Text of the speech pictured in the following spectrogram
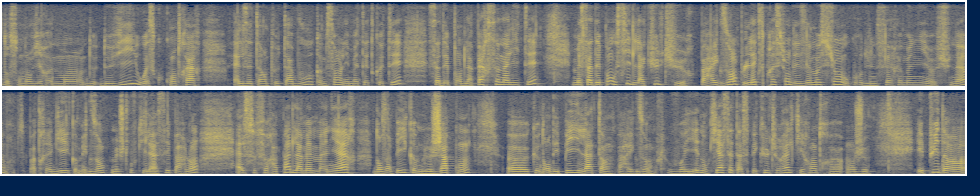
dans son environnement de, vie ou est-ce qu'au contraire, elles étaient un peu taboues, comme ça on les mettait de côté? Ça dépend de la personnalité, mais ça dépend aussi de la culture. Par exemple, l'expression des émotions au cours d'une cérémonie euh, funèbre, c'est pas très gai comme exemple, mais je trouve qu'il est assez parlant, elle se fera pas de la même manière dans un pays comme le Japon euh, que dans des pays latins, par exemple. Vous voyez, donc il y a cet aspect culturel qui rentre euh, en jeu. Et puis d'un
